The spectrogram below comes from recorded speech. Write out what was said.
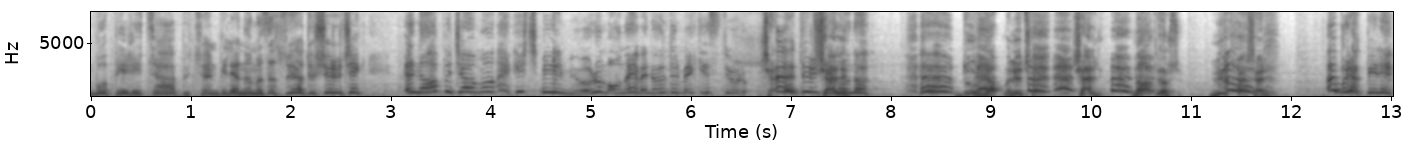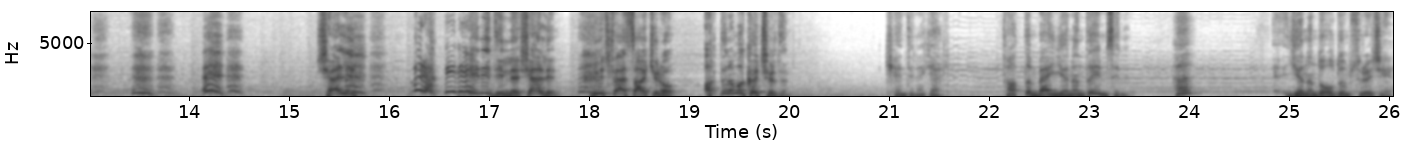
Bu Pirita bütün planımızı suya düşürecek. E, ne yapacağımı hiç bilmiyorum. Onu hemen öldürmek istiyorum. Şe- Öldüreceğim Şerlin! onu. Dur yapma lütfen. Sherlin ne yapıyorsun? Lütfen Sherlin. E, Bırak beni. Sherlin Bırak beni. beni dinle Sherlin. Lütfen sakin ol. Aklını mı kaçırdın? Kendine gel. Tatlım ben yanındayım senin. Ha? E, Yanında olduğum sürece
